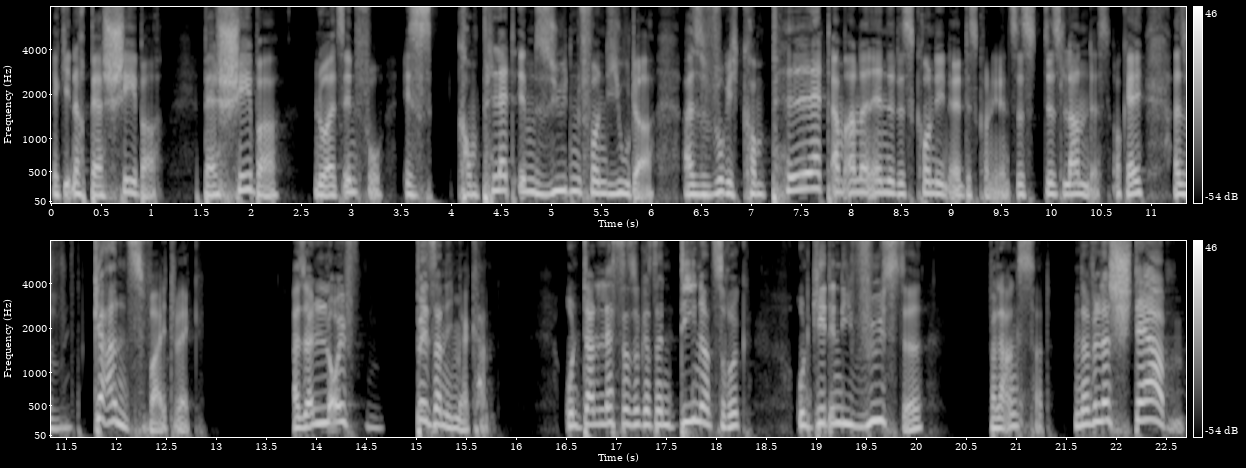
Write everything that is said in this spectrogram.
Er geht nach Beersheba. Beersheba, nur als Info, ist komplett im Süden von Juda. Also wirklich komplett am anderen Ende des, Kontin äh, des Kontinents, des, des Landes. Okay? Also ganz weit weg. Also er läuft bis er nicht mehr kann. Und dann lässt er sogar seinen Diener zurück und geht in die Wüste, weil er Angst hat. Und dann will er sterben,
